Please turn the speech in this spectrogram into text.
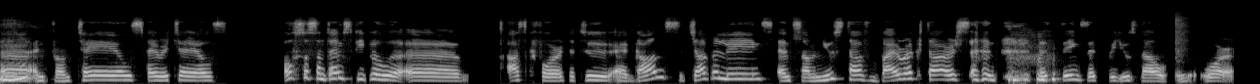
uh, mm-hmm. and from tales, fairy tales. Also, sometimes people uh, ask for tattoo uh, guns, javelins, and some new stuff, bayraktars, and the things that we use now in war,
